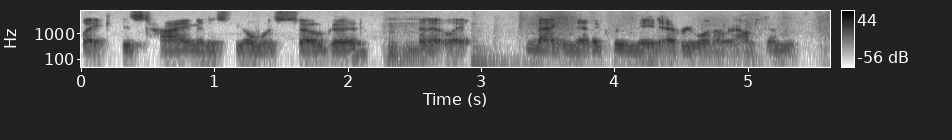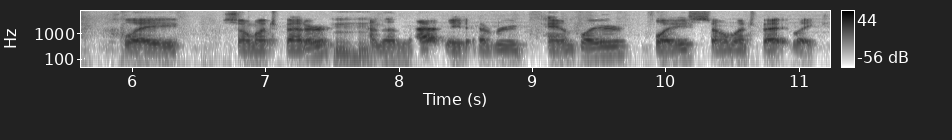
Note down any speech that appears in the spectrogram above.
like his time and his feel was so good Mhm. and it like magnetically made everyone around him play so much better Mhm. and then that made every pan player play so much better like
